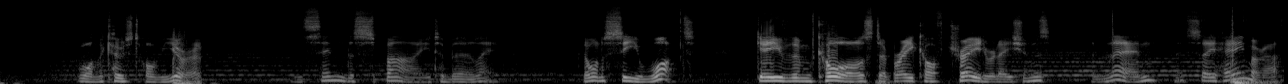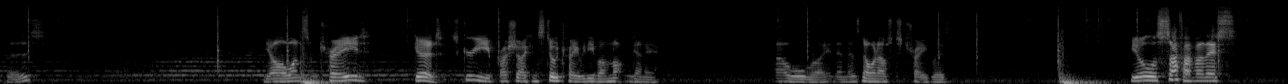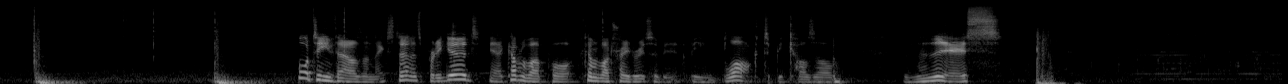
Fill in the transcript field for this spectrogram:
well, on the coast of Europe, and send the spy to Berlin. I want to see what gave them cause to break off trade relations. And then, let's say, hey, Marathas. Y'all want some trade? Good. Screw you, Prussia. I can still trade with you, but I'm not gonna. Oh, alright then. There's no one else to trade with. You'll suffer for this. 14,000 next turn. That's pretty good. Yeah, a couple of our port, a couple of our trade routes are being, are being blocked because of this.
